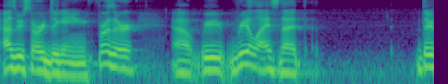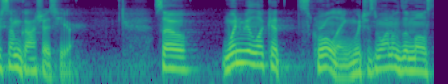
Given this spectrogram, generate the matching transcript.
as we started digging further, uh, we realized that there's some gotchas here. So when we look at scrolling, which is one of the most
